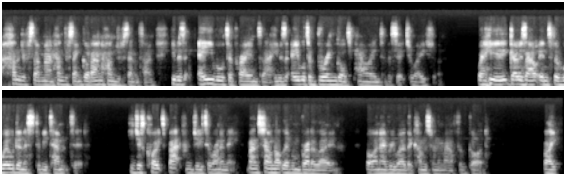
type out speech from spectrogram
100% man, 100% God, and 100% of the time, he was able to pray into that. He was able to bring God's power into the situation. When he goes out into the wilderness to be tempted, he just quotes back from Deuteronomy Man shall not live on bread alone, but on every word that comes from the mouth of God. Like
